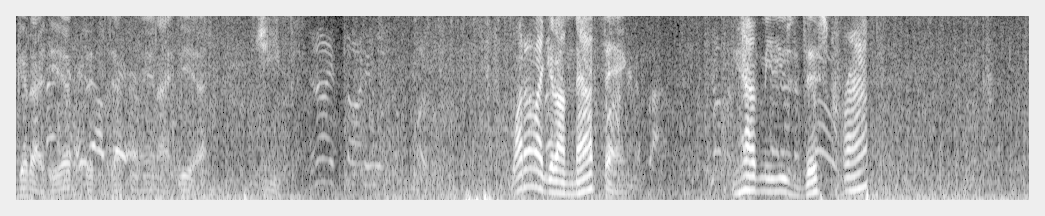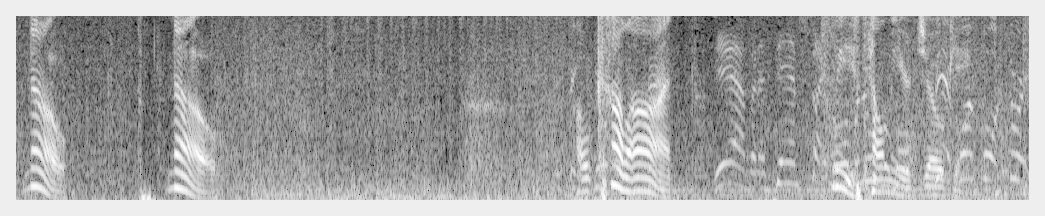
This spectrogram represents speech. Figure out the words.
good idea, but it's definitely an idea. Jeep. And I thought he was a pussy. Why don't I get on that thing? You have me use this crap? No. No. Oh, come on. Yeah, but a damn sight. Please tell me you're joking. 143,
